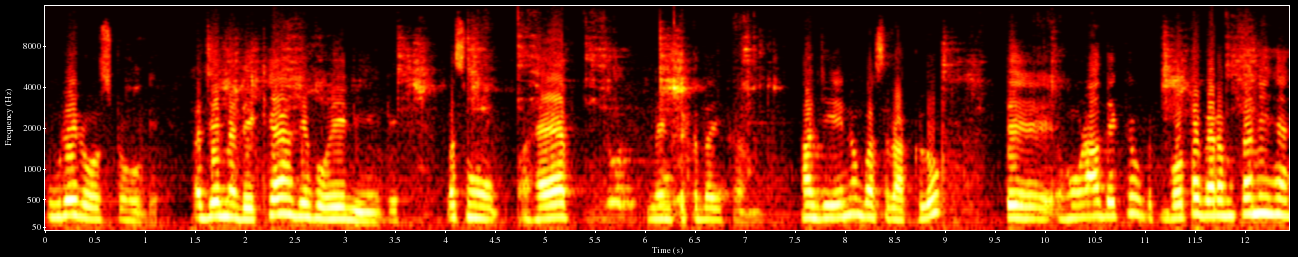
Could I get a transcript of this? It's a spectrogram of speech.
ਪੂਰੇ ਰੋਸਟ ਹੋ ਗਏ। ਅਜੇ ਮੈਂ ਦੇਖਿਆ, ਅਜੇ ਹੋਏ ਨਹੀਂ ਹੈਗੇ। ਬਸ ਉਹ ਹੈ ਮਿੰਟ ਕੁ ਦਾ ਹੀ ਕੰਮ। ਹਾਂਜੀ, ਇਹਨੂੰ ਬਸ ਰੱਖ ਲਓ। ਤੇ ਹੁਣ ਆ ਦੇਖਿਓ, ਬਹੁਤਾ ਗਰਮ ਤਾਂ ਨਹੀਂ ਹੈ,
